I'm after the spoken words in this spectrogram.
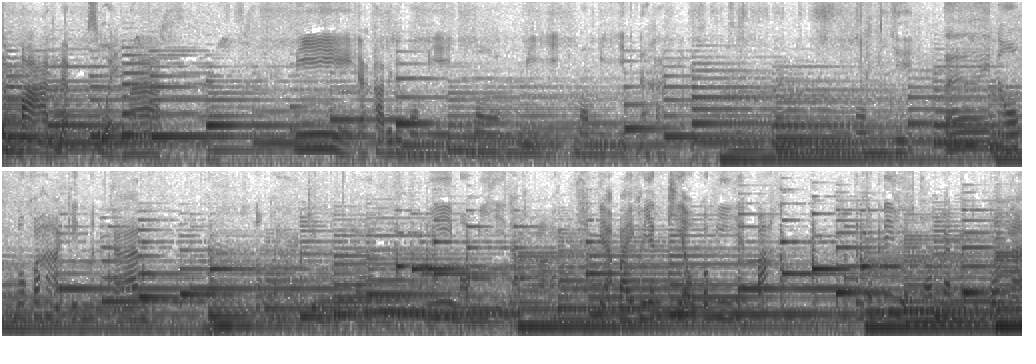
จะบานแบบสวยมาก นี่แล้วพาไปดูมอมีมอมีมอมีนะคะมอมีเอ้ยนกนกก็หากินเหมือนกันนกก็หากินเหมือนกันนี่มอมีนะคะเนี่ยใบเขายังเขียวก็มีเห็นปะมันก็ไม่ได้เหลืองพร้อมกันกับทุกต้นนะ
